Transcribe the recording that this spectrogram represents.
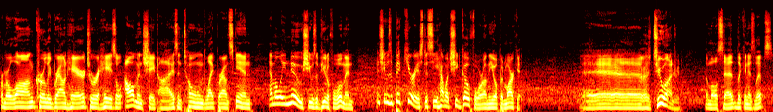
From her long, curly brown hair to her hazel, almond shaped eyes and toned, light brown skin, Emily knew she was a beautiful woman, and she was a bit curious to see how much she'd go for on the open market. Uh, 200, the mole said, licking his lips.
